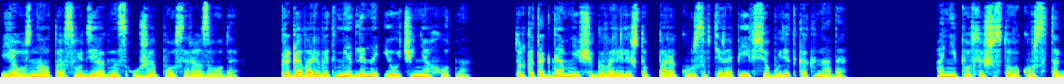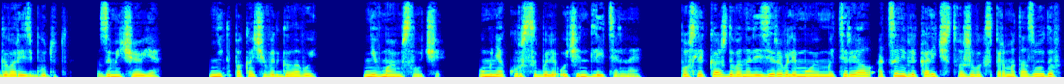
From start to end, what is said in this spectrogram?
Я узнал про свой диагноз уже после развода. Проговаривает медленно и очень неохотно. Только тогда мне еще говорили, что пара курсов терапии все будет как надо. Они после шестого курса так говорить будут, замечаю я. Ник покачивает головой. Не в моем случае. У меня курсы были очень длительные. После каждого анализировали мой материал, оценивали количество живых сперматозоидов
